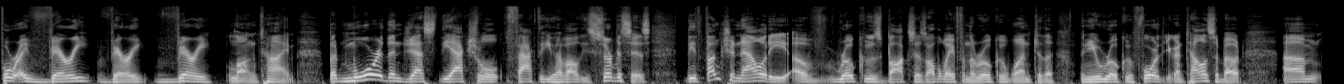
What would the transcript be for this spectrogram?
for a very, very, very long time. But more than just the actual fact that you have all these services, the functionality of Roku's boxes, all the way from the Roku 1 to the, the new Roku 4 that you're going to tell us about, um,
